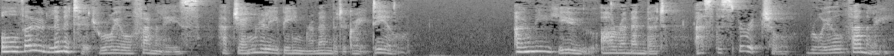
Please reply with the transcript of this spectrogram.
Although limited royal families have generally been remembered a great deal, only you are remembered as the spiritual royal family.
